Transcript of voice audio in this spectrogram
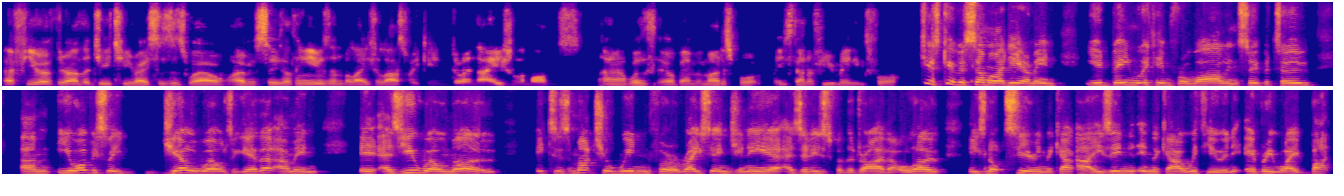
a few of their other GT races as well overseas. I think he was in Malaysia last weekend doing the Asian Le Mans uh, with Earl Motorsport. He's done a few meetings for. Just give us some idea. I mean, you'd been with him for a while in Super 2. Um, you obviously gel well together. I mean, as you well know, it's as much a win for a race engineer as it is for the driver. Although he's not steering the car, he's in, in the car with you in every way but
